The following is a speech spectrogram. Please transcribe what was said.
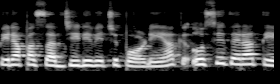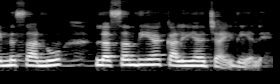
ਫਿਰ ਆਪਾਂ ਸਬਜ਼ੀ ਦੇ ਵਿੱਚ ਪਾਉਣੇ ਆ ਤੇ ਉਸੇ ਤਰ੍ਹਾਂ ਤਿੰਨ ਸਾਨੂੰ ਲਸਣ ਦੀਆਂ ਕਲੀਆਂ ਚਾਹੀਦੀਆਂ ਨੇ।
